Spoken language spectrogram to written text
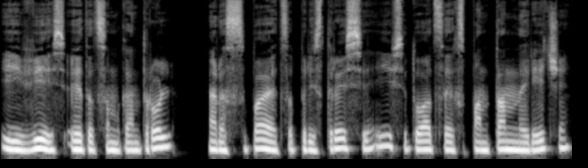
И весь этот самоконтроль рассыпается при стрессе и в ситуациях спонтанной речи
